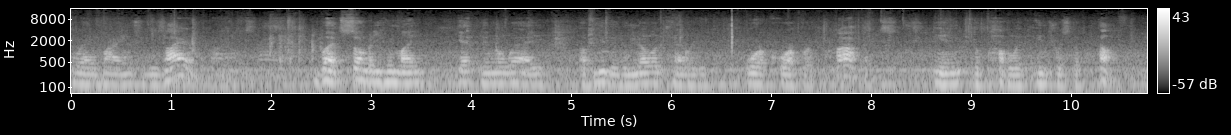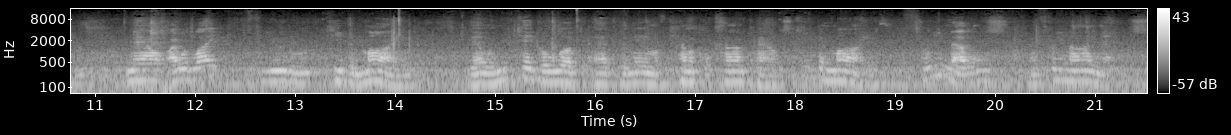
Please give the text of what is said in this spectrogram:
threat of violence, or desire of violence, but somebody who might get in the way of either the military or corporate profits in the public interest of health. Now, I would like you to keep in mind that when you take a look at the name of chemical compounds, keep in mind three metals and three nonmetals.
